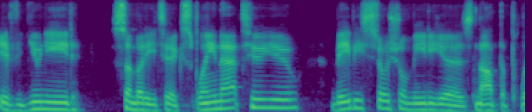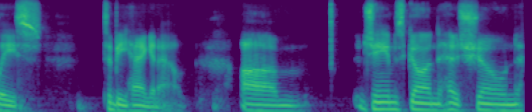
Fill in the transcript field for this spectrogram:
If you need somebody to explain that to you, maybe social media is not the place to be hanging out. Um, James Gunn has shown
